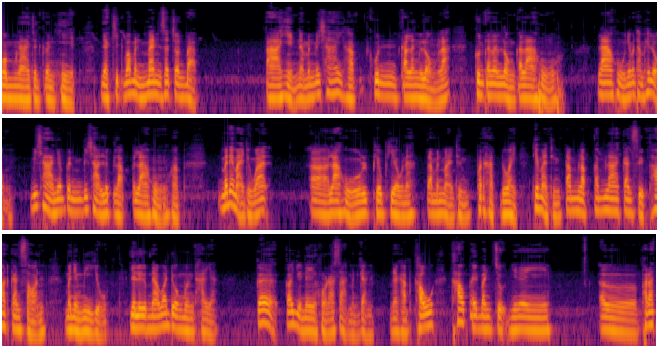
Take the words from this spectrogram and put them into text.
งมงายจนเกินเหตุ อย่าคิดว่ามันแม่นซะจนแบบตาเห็นน่ะมันไม่ใช่ครับ คุณกำลังหลงละ คุณกำลังหลงกับลาหูลาหูเนี่ยมันทำให้หลง วิชาเนี่ยเป็นวิชาลึกลับเป็นลาหูครับ ไม่ได้หมายถึงว่าลาหูเพียวๆนะ แต่มันหมายถึงพระหัตถ์ด้วย ที่หมายถึงตำรับตำราการสืบทอดการสอนมันยังมีอยู่ อย่าลืมนะว่าดวงเมืองไทยอะก็ก็อยู่ในโหราศาสตร์เหมือนกันนะครับเขาเข้าไปบรรจุอยู่ในเออพระราช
